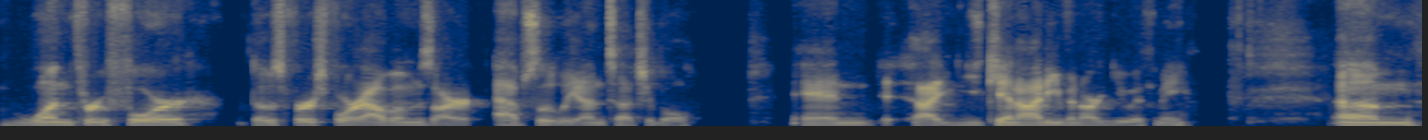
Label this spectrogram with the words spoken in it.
one through four, those first four albums are absolutely untouchable, and I, you cannot even argue with me. Um,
